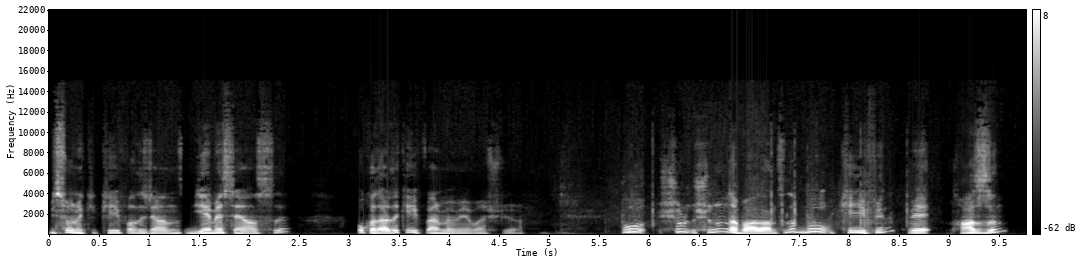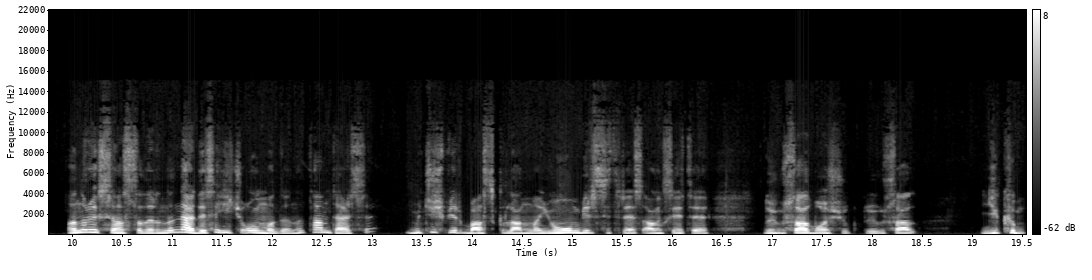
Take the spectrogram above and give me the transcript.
bir sonraki keyif alacağınız yeme seansı o kadar da keyif vermemeye başlıyor. Bu şu, şununla bağlantılı. Bu keyfin ve hazın anoreksi hastalarında neredeyse hiç olmadığını, tam tersi müthiş bir baskılanma, yoğun bir stres, anksiyete, duygusal boşluk, duygusal yıkım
